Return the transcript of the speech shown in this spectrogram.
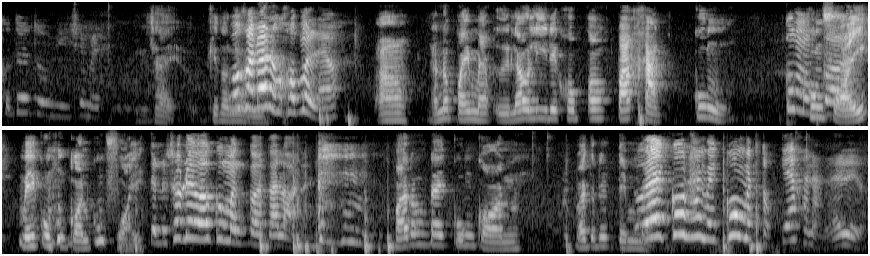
คือได้ตรงนี้ใช่ไหมไม่ใช่คิดตอนว่าเขาได้ถึงครบหมดแล้วอ้าวงั้นต้องไปแมปอื่นแล้วลี่ได้ครบอ๋อปลาขาดกุ้ง กุ้งมังกรกุ้งฝอยไม่ใช่กุ้งมังกรกุ้งฝอย แต่หนูชอบเรียกว่ากุ้งมังกรตลอดอะปลาต้องได้กุ้งก่อนปลาจะได้เต็มหนูแมได้ปกุ้งทำไมกุ้งมันตกแย่ขนาดนั้นเลยเหรอ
